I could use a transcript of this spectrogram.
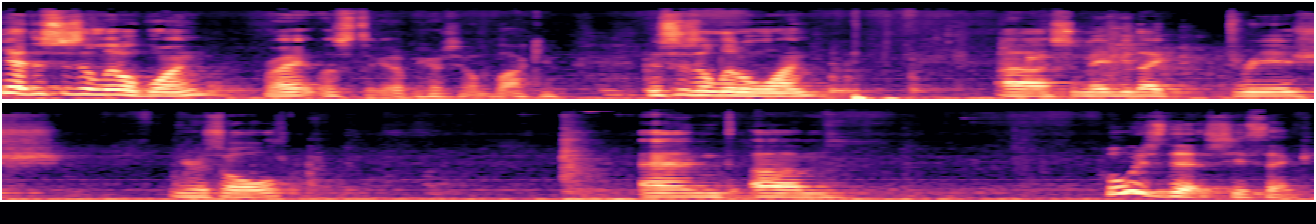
Yeah, this is a little one, right? Let's take it up here so I don't block you. This is a little one, uh, so maybe like three-ish years old. And um, who is this? You think?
